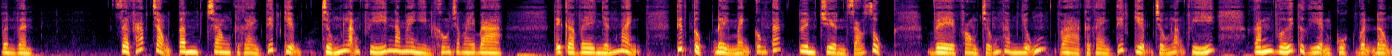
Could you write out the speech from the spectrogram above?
vân vân. Giải pháp trọng tâm trong thực hành tiết kiệm chống lãng phí năm 2023, TKV nhấn mạnh tiếp tục đẩy mạnh công tác tuyên truyền giáo dục về phòng chống tham nhũng và thực hành tiết kiệm chống lãng phí gắn với thực hiện cuộc vận động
